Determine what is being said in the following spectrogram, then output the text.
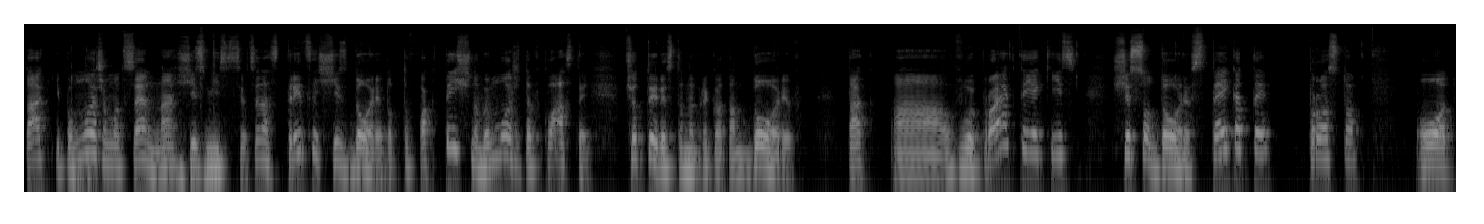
так, і помножимо це на 6 місяців. Це у нас 36 доларів. Тобто, фактично, ви можете вкласти 400, наприклад, там, доларів так, а, в проекти якісь, 600 доларів стейкати просто. От.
